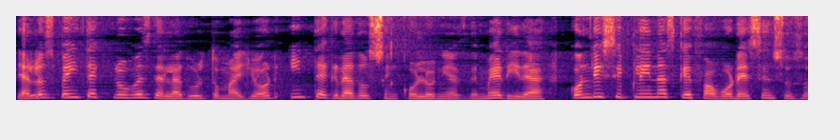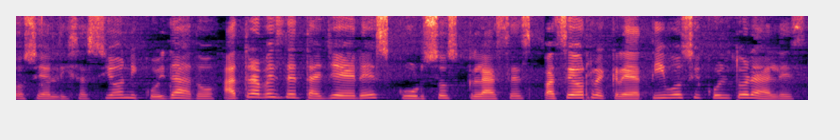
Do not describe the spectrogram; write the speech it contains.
y a los 20 clubes del adulto mayor integrados en colonias de Mérida, con disciplinas que favorecen su socialización y cuidado a través de talleres, cursos, clases, paseos recreativos y culturales.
